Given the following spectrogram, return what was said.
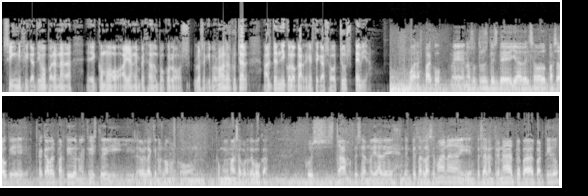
significativo para nada eh, cómo hayan empezado un poco los, los equipos. Vamos a escuchar al técnico local, en este caso Chus Evia. Buenas Paco, nosotros desde ya del sábado pasado que, acaba el partido en el Cristo y, la verdad que nos vamos con, con muy mal sabor de boca pues estábamos deseando ya de, empezar la semana y empezar a entrenar, preparar el partido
